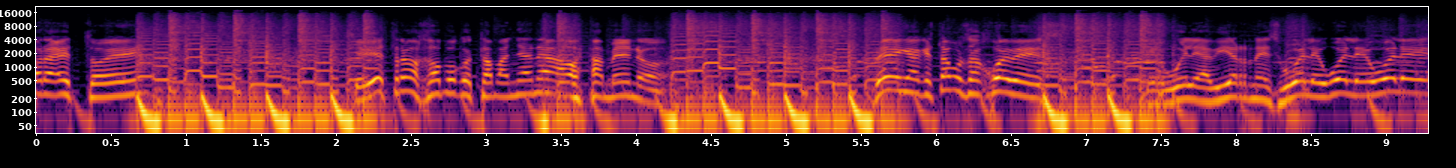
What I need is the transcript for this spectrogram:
ahora esto, ¿eh? Si habías trabajado poco esta mañana, ahora menos. Venga, que estamos a jueves. Que huele a viernes, huele, huele, huele.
